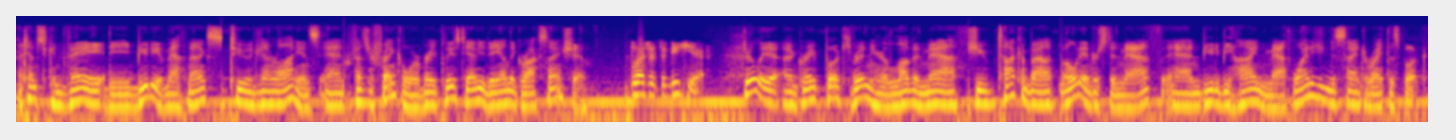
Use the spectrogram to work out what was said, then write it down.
attempts to convey the beauty of mathematics to a general audience. And Professor Frenkel, we're very pleased to have you today on the Grok Science Show. Pleasure to be here. Really a, a great book written here, Love and Math. You talk about own interest in math and beauty behind math. Why did you decide to write this book?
